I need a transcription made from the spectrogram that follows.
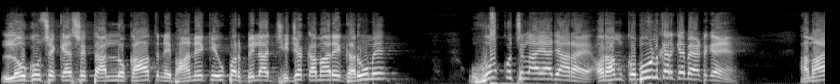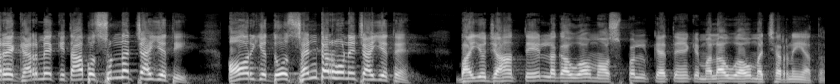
لوگوں سے کیسے تعلقات نبھانے کے اوپر بلا جھجک ہمارے گھروں میں، وہ کچھ لایا جا رہا ہے اور ہم قبول کر کے بیٹھ گئے ہیں۔ ہمارے گھر میں کتاب و سنت چاہیے تھی اور یہ دو سینٹر ہونے چاہیے تھے۔ بھائیو، جہاں تیل لگا ہوا ہو، موسپل کہتے ہیں کہ ملا ہوا ہو، مچھر نہیں آتا۔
